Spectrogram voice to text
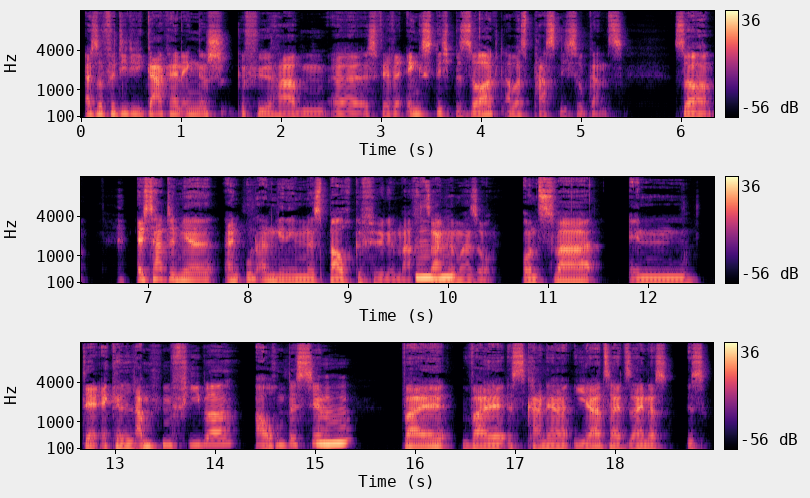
also für die, die gar kein Englischgefühl haben, äh, es wäre ängstlich besorgt, aber es passt nicht so ganz. So, es hatte mir ein unangenehmes Bauchgefühl gemacht, Mhm. sagen wir mal so. Und zwar in der Ecke Lampenfieber auch ein bisschen, Mhm. weil, weil es kann ja jederzeit sein, dass es,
